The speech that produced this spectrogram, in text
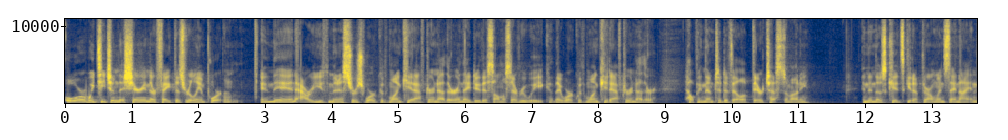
Or we teach them that sharing their faith is really important. And then our youth ministers work with one kid after another, and they do this almost every week. They work with one kid after another, helping them to develop their testimony. And then those kids get up there on Wednesday night and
